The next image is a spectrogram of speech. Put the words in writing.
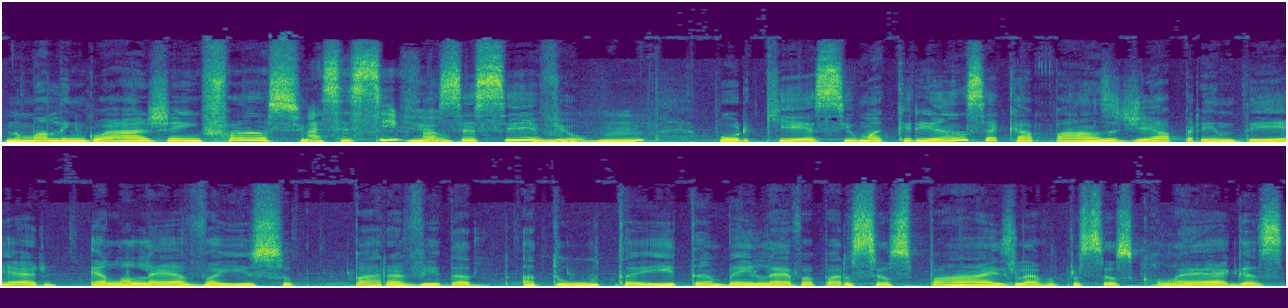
numa linguagem fácil. Acessível. Acessível. Uhum porque se uma criança é capaz de aprender, ela leva isso para a vida adulta e também leva para os seus pais, leva para os seus colegas.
